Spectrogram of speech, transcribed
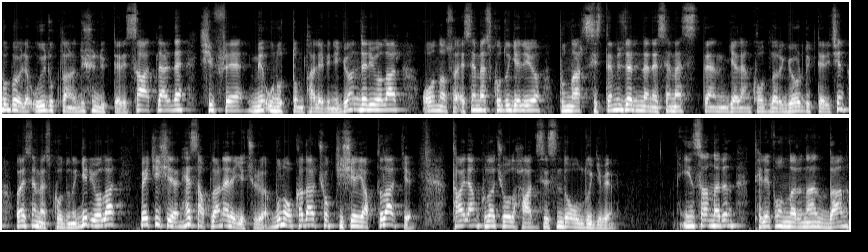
bu böyle uyuduklarını düşündükleri saatlerde şifremi unuttum talebini gönderiyorlar. Ondan sonra SMS kodu geliyor. Bunlar sistem üzerinden SMS'ten gelen kodları gördükleri için o SMS kodunu giriyorlar ve kişilerin hesaplarını ele geçiriyor. Bunu o kadar çok kişiye yaptılar ki Taylan Kulaçoğlu hadisesinde olduğu gibi İnsanların telefonlarından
